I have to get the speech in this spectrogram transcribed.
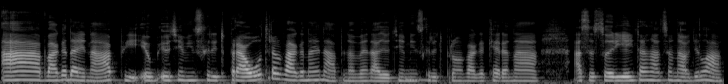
A vaga da ENAP, eu, eu tinha me inscrito para outra vaga na ENAP, na verdade. Eu tinha me inscrito para uma vaga que era na assessoria internacional de lá.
